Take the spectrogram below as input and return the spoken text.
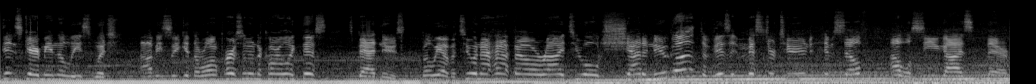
Didn't scare me in the least, which obviously you get the wrong person in a car like this, it's bad news. But we have a two and a half hour ride to old Chattanooga to visit Mr. Tune himself. I will see you guys there.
